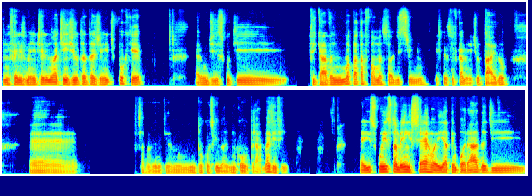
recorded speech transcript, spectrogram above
Infelizmente, ele não atingiu tanta gente porque era um disco que ficava em uma plataforma só de streaming, especificamente o Tidal. É... Estava vendo que eu não estou conseguindo encontrar, mas enfim. É isso. Com isso também encerro aí a temporada de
